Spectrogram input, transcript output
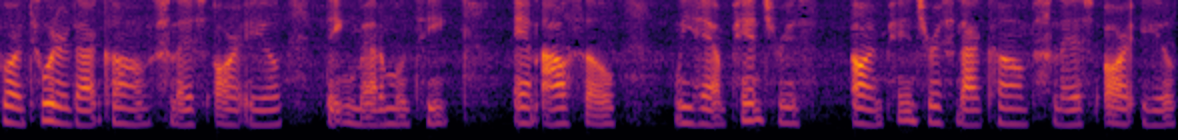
for twitter.com slash RL Thick Madam Boutique. And also, we have Pinterest on pinterest.com slash RL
